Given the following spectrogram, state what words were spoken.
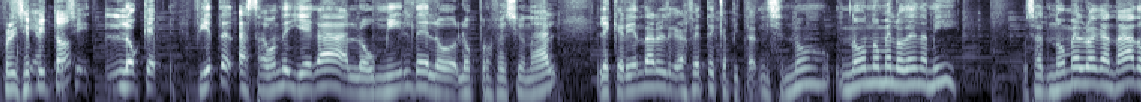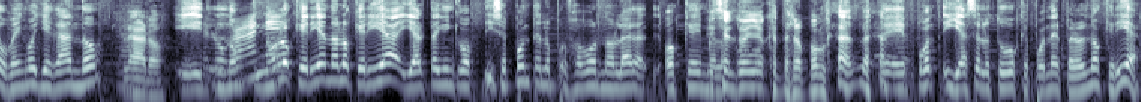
Principito. Sí, lo que, fíjate hasta dónde llega lo humilde, lo, lo profesional. Le querían dar el gafete capitán. Dice, no, no, no me lo den a mí. O sea, no me lo he ganado, vengo llegando. Claro. Y lo no, lo quería, no lo quería. Y al técnico dice, póntelo, por favor, no lo hagas. Ok, me Dice el dueño que te lo pongas. eh, pon- y ya se lo tuvo que poner, pero él no quería.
